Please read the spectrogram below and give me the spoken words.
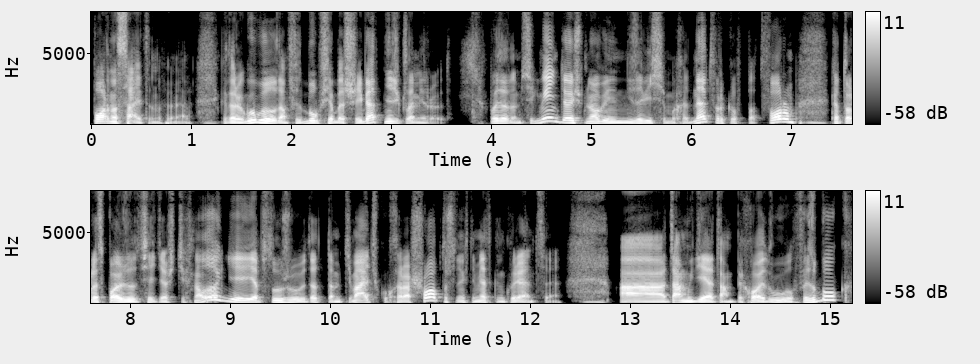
порно-сайты, например, которые Google, там, Facebook, все большие ребята не рекламируют. В этом сегменте очень много независимых от нетворков, платформ, которые используют все те же технологии и обслуживают эту там тематику хорошо, потому что у них там нет конкуренции. А там, где там приходит Google, Facebook,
